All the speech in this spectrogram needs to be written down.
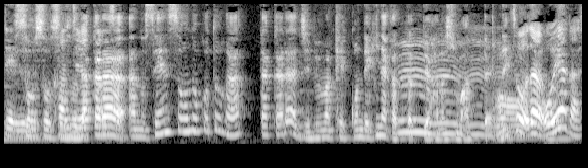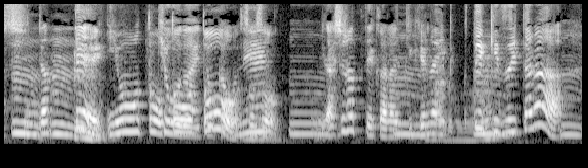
てるそうそうそう感そう。だからあの戦争のことがあったから自分は結婚できなかったっていう話もあったよね、うん。そうだから親が死んじゃって、うん妹兄弟をね。をそうそううん。養っていかないといけなくて、うん。気づいたら、うん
